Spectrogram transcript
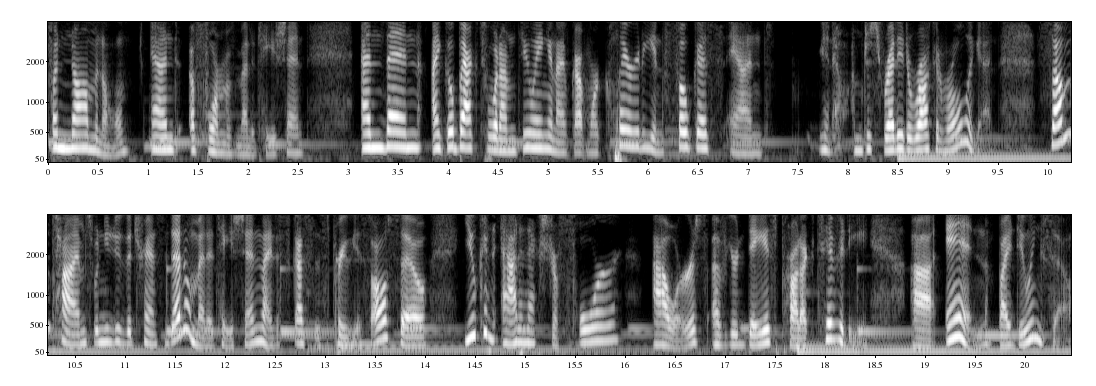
phenomenal and a form of meditation. And then I go back to what I'm doing and I've got more clarity and focus and you know, I'm just ready to rock and roll again. Sometimes when you do the transcendental meditation, I discussed this previous also, you can add an extra four hours of your day's productivity uh, in by doing so.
